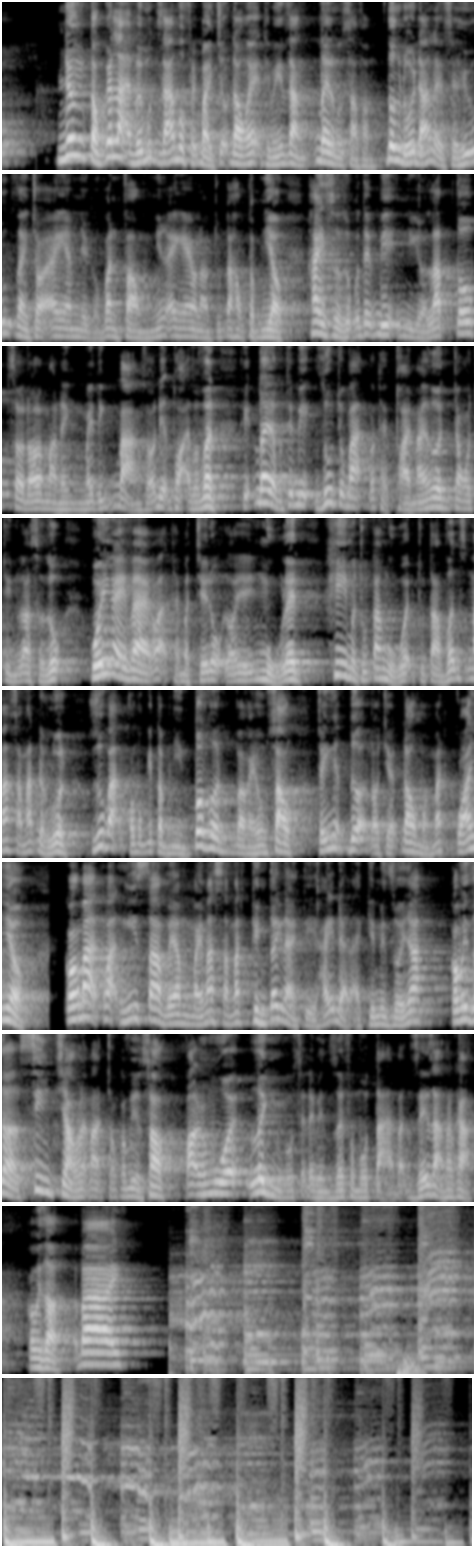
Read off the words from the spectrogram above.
nhưng tổng kết lại với mức giá 1,7 triệu đồng ấy thì mình nghĩ rằng đây là một sản phẩm tương đối đáng để sở hữu dành cho anh em như kiểu văn phòng những anh em làm chúng ta học tập nhiều hay sử dụng các thiết bị như kiểu laptop sau đó là màn hình máy tính bảng sau đó điện thoại vân vân. Thì đây là một thiết bị giúp cho bạn có thể thoải mái hơn trong quá trình chúng ta sử dụng. Cuối ngày về các bạn phải bật chế độ đó ngủ lên. Khi mà chúng ta ngủ ấy chúng ta vẫn massage mắt được luôn giúp bạn có một cái tầm nhìn tốt hơn vào ngày hôm sau tránh hiện tượng đó là đau mỏi mắt quá nhiều còn các bạn, các bạn nghĩ sao về em máy massage mắt kinh tech này thì hãy để lại ý kiến bên dưới nhá. Còn bây giờ xin chào lại bạn trong các video sau. Bạn muốn mua ấy, link mình cũng sẽ để bên dưới phần mô tả bạn dễ dàng tham khảo. Còn bây giờ bye bye.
